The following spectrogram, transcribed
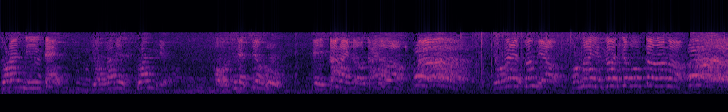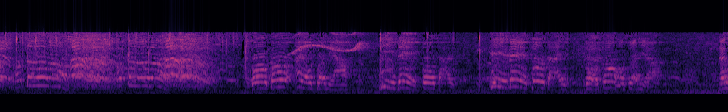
所以咱年底用咱的选票，互这个政府下早来落台，好不好？用咱的选票，互马英九政府倒好不好？我倒好不好？我倒好不好？五岛爱有宣扬，铁马保台，铁马保台，五岛好宣扬。咱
